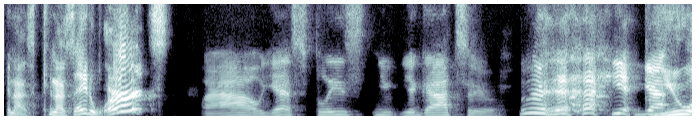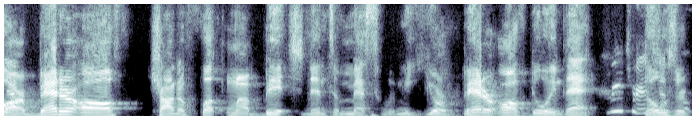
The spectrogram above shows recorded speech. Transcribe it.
can I can I say the words? Wow. Yes, please. You you got to. you got. You are better off trying to fuck my bitch than to mess with me. You're better off doing that. Demetrius those is so are-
